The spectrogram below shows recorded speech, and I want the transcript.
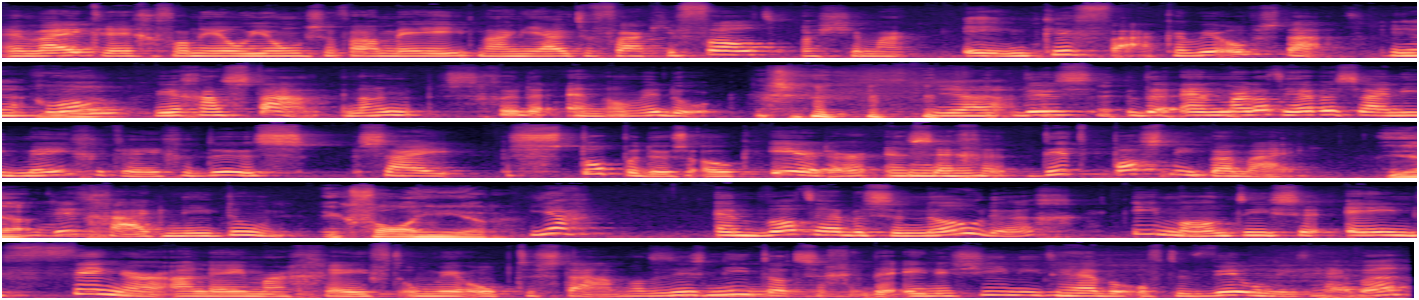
En wij kregen van heel jongs af aan mee, maakt niet uit hoe vaak je valt, als je maar één keer vaker weer opstaat. Ja. Gewoon weer gaan staan en dan schudden en dan weer door. ja. dus de, en, maar dat hebben zij niet meegekregen. Dus zij stoppen dus ook eerder en mhm. zeggen, dit past niet bij mij. Ja. Dit ga ik niet doen. Ik val hier. Ja. En wat hebben ze nodig? Iemand die ze één vinger alleen maar geeft om weer op te staan. Want het is niet dat ze de energie niet hebben of de wil niet hebben.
